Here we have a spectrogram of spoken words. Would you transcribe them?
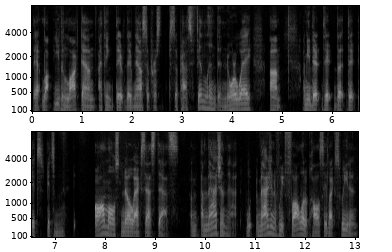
They lo- even lockdown. I think they they've now surpassed, surpassed Finland and Norway. Um, I mean, they're, they're, they're, it's it's almost no excess deaths. Imagine that. Imagine if we'd followed a policy like Sweden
